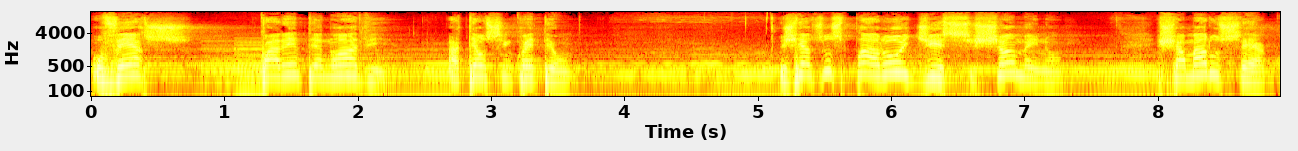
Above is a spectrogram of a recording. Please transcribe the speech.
o verso 49 até o 51. Jesus parou e disse: Chamem-no. Chamar o cego.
